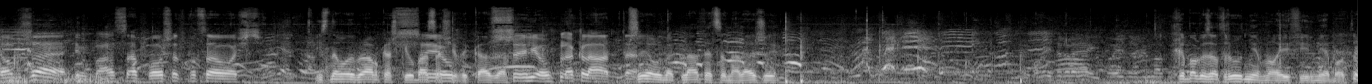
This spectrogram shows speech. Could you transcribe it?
Dobrze, kiełbasa poszedł po całości. I znowu bramkarz kiełbasa Przyjął- się wykaza. Przyjął na klatę. Przyjął na klatę co należy. Chyba go zatrudnię w mojej firmie, bo to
